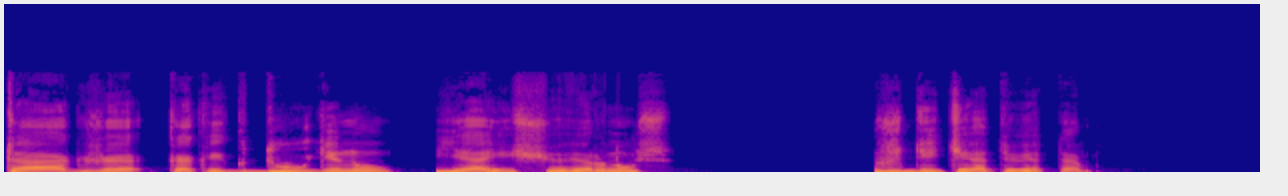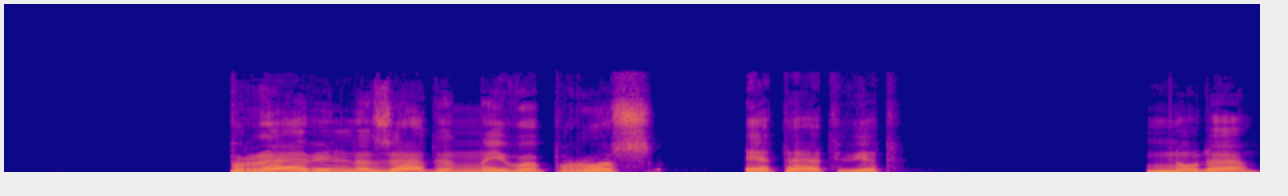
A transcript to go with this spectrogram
так же, как и к Дугину, я еще вернусь. Ждите ответа. Правильно заданный вопрос — это ответ. Ну да.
